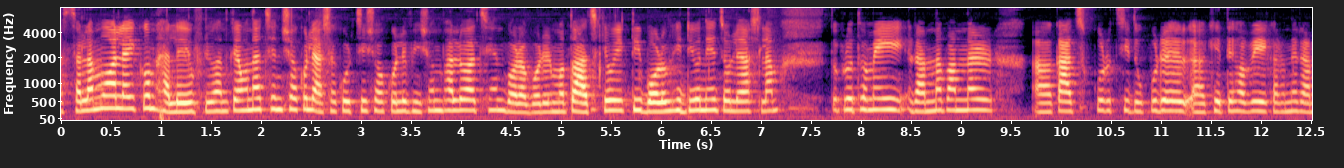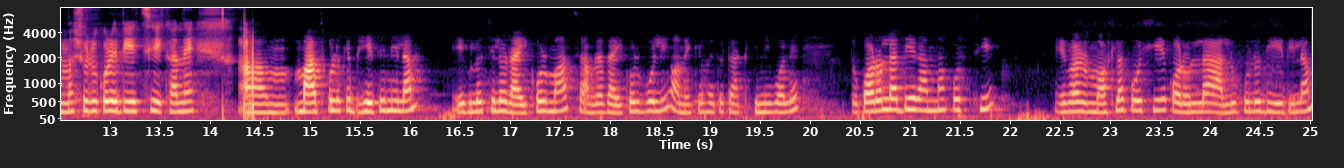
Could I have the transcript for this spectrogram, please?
আসসালামু আলাইকুম। হ্যালো এভরিওয়ান কেমন আছেন সকলে? আশা করছি সকলে ভীষণ ভালো আছেন। বরাবরের মতো আজকেও একটি বড় ভিডিও নিয়ে চলে আসলাম। তো প্রথমেই রান্না বান্নার কাজ করছি। দুপুরে খেতে হবে এ কারণে রান্না শুরু করে দিয়েছি। এখানে মাছগুলোকে ভেজে নিলাম। এগুলো ছিল রাইকোর মাছ। আমরা রাইকোর বলি, অনেকে হয়তো টাটকিনি বলে। তো করলা দিয়ে রান্না করছি। এবার মশলা কষিয়ে করলা আলুগুলো দিয়ে দিলাম।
